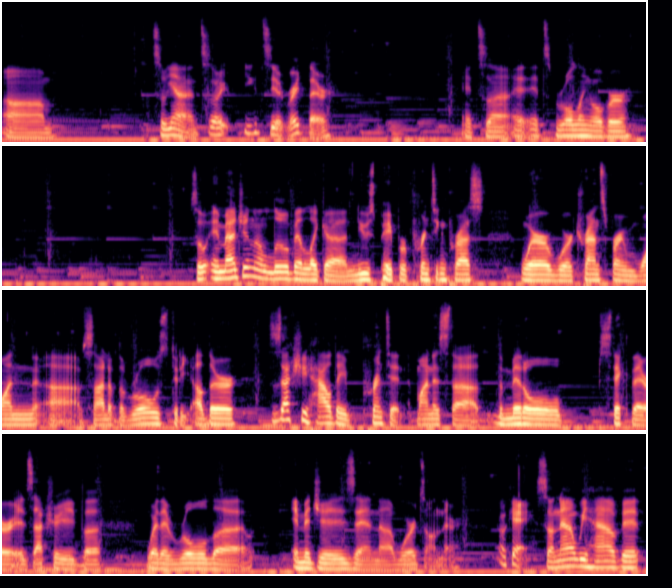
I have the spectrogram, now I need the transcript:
Um, so yeah it's like you can see it right there. It's uh it's rolling over. So imagine a little bit like a newspaper printing press where we're transferring one uh, side of the rolls to the other. This is actually how they print it minus the the middle stick there is actually the where they roll the images and uh, words on there Okay, so now we have it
